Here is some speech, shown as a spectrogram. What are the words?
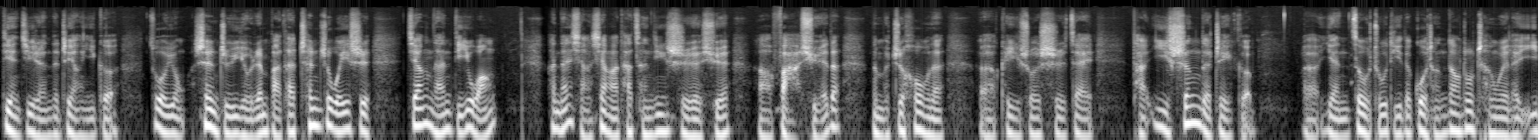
奠基人的这样一个作用，甚至于有人把他称之为是江南笛王，很难想象啊，他曾经是学啊法学的，那么之后呢，呃，可以说是在他一生的这个呃演奏竹笛的过程当中，成为了一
